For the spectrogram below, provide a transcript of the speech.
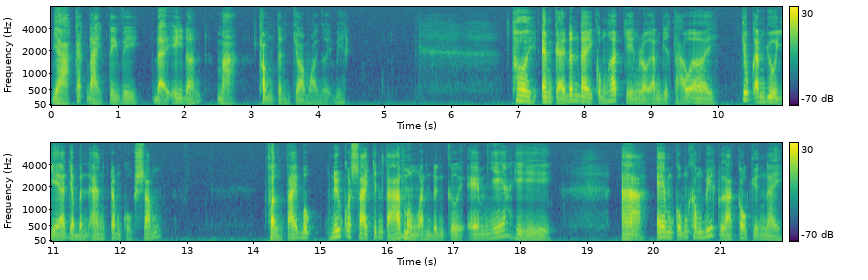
và các đài TV để ý đến mà thông tin cho mọi người biết. Thôi em kể đến đây cũng hết chuyện rồi anh Việt Thảo ơi. Chúc anh vui vẻ và bình an trong cuộc sống. Phần tái bút, nếu có sai chính tả mong anh đừng cười em nhé. Hi hi hi. À, em cũng không biết là câu chuyện này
